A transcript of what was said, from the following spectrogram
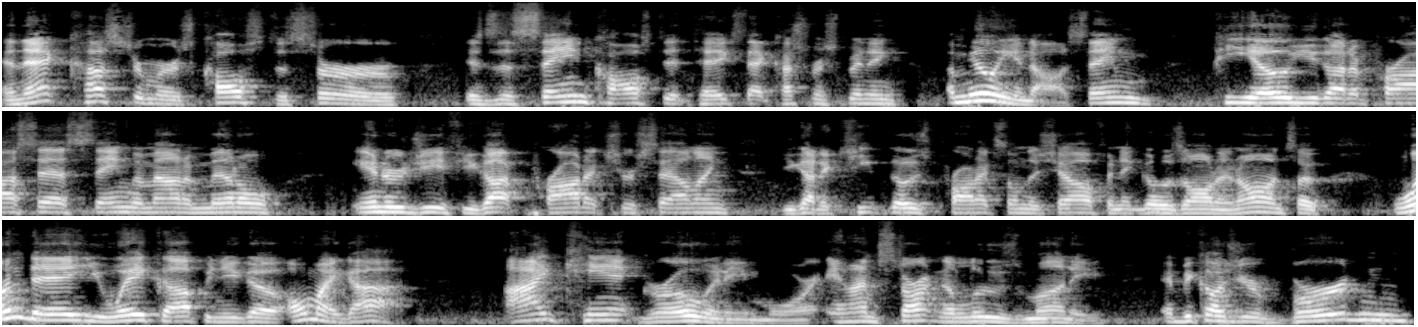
And that customer's cost to serve is the same cost it takes that customer spending a million dollars same PO you got to process, same amount of mental energy. If you got products you're selling, you got to keep those products on the shelf and it goes on and on. So one day you wake up and you go, oh my God, I can't grow anymore and I'm starting to lose money. And because you're burdened,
